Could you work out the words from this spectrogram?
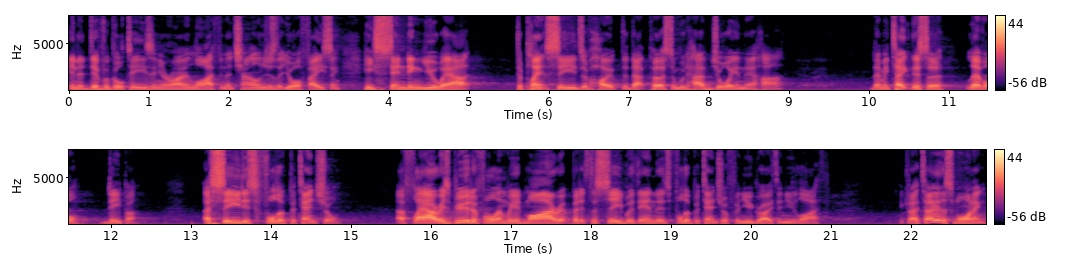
in the difficulties in your own life, in the challenges that you're facing, He's sending you out to plant seeds of hope that that person would have joy in their heart. Let me take this a level deeper. A seed is full of potential. A flower is beautiful and we admire it, but it's the seed within that's full of potential for new growth and new life. Can I tell you this morning?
